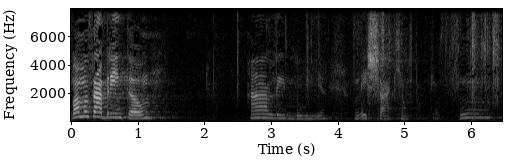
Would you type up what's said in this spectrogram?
Vamos abrir então. Aleluia. Vou deixar aqui um papelzinho.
